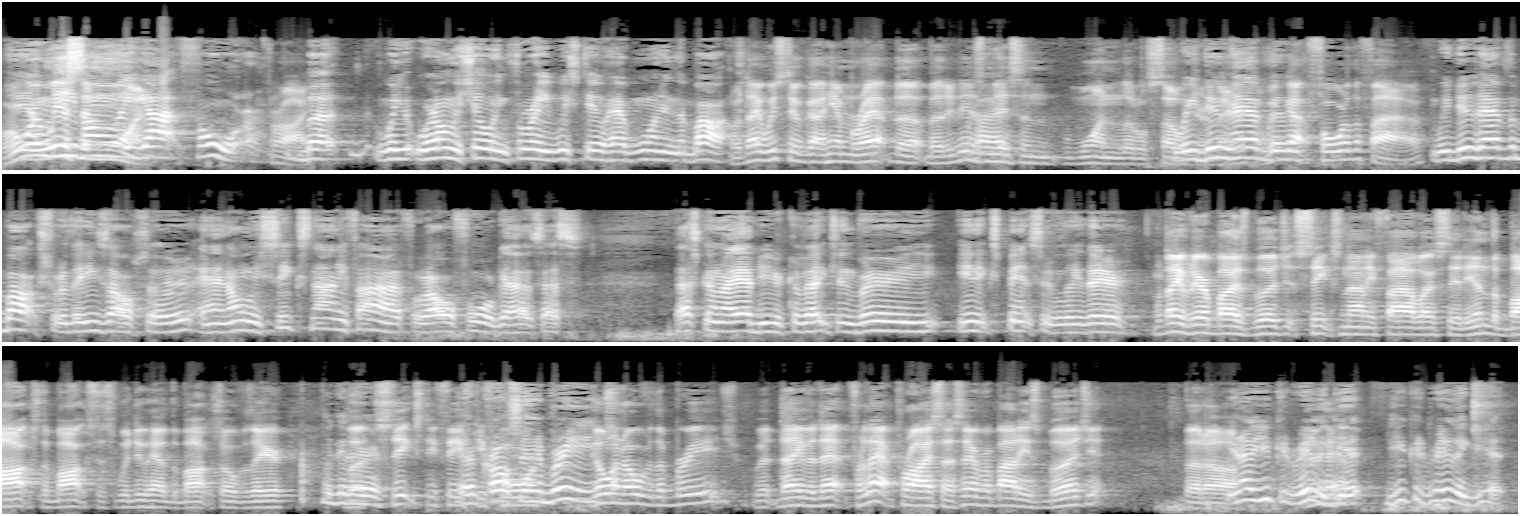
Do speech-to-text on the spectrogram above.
Well, we're we've missing only one. got four. Right. But we, we're only showing three. We still have one in the box. Well, Dave, we still got him wrapped up, but it is Right. missing one little soldier. We do there. have We've the- got four of the five. We do have the box for these also, and only six ninety-five for all four guys. That's that's going to add to your collection very inexpensively there. Well, David, everybody's budget six ninety five. Like I said, in the box, the boxes we do have the box over there. Look at but there. sixty fifty They're crossing the bridge. going over the bridge. But David, that for that price, that's everybody's budget. But uh, You know, you could really get you could really get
